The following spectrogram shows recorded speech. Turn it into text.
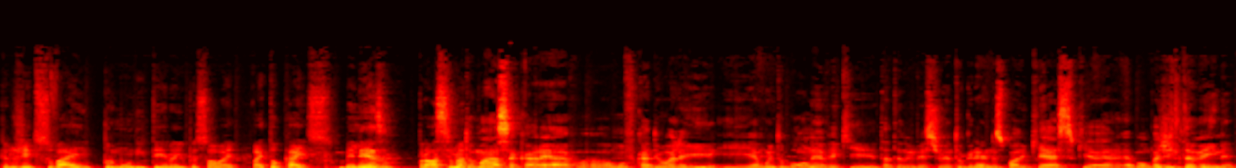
pelo jeito isso vai pro mundo inteiro aí, o pessoal vai, vai tocar isso. Beleza? Próxima. Muito massa, cara. É, vamos ficar de olho aí. E é muito bom, né, ver que tá tendo um investimento grande nos podcasts, que é, é bom pra gente também, né?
